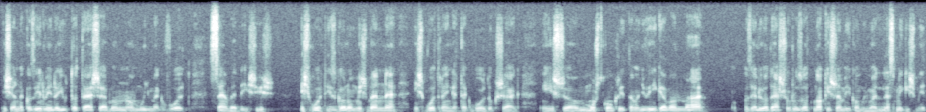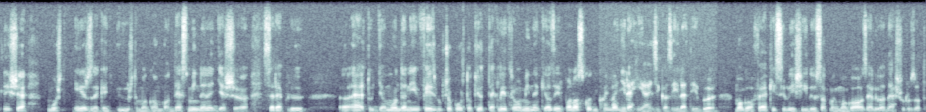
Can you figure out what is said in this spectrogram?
És ennek az érvényre juttatásában amúgy meg volt szenvedés is, és volt izgalom is benne, és volt rengeteg boldogság. És most konkrétan, hogy vége van már, az előadás sorozatnak, és reméljük amúgy majd lesz még ismétlése, most érzek egy űrt magamban, de ezt minden egyes szereplő el tudja mondani. Facebook csoportok jöttek létre, ahol mindenki azért panaszkodik, hogy mennyire hiányzik az életéből maga a felkészülési időszak, meg maga az előadássorozat.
